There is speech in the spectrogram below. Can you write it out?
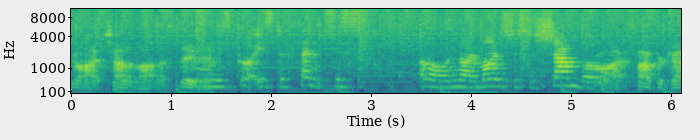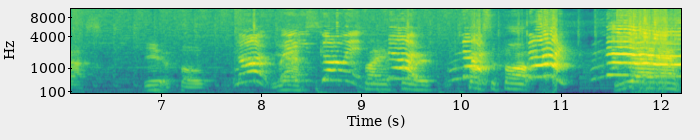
Right, Chalabat, let's do Oh, this. he's got his defences. Oh no, mine's just a shamble. Right, Fabregas. Beautiful. No, where Yes. are you going? Playing no, through. no, Cross the bar. no, no! Yes.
